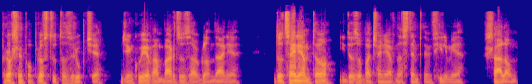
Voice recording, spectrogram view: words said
Proszę po prostu to zróbcie. Dziękuję Wam bardzo za oglądanie. Doceniam to i do zobaczenia w następnym filmie. Shalom.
